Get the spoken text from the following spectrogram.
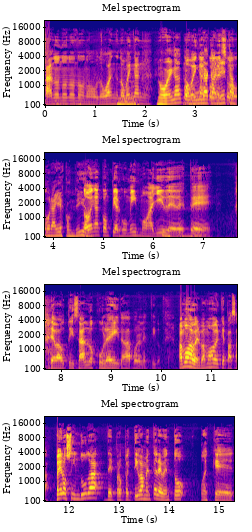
Ah, no, no, no, no, no, no, van, no vengan... No vengan no con vengan una con caneca eso- por ahí escondida. No vengan con pierjumismos allí de, de, de- de bautizar los culés y nada por el estilo. Vamos a ver, vamos a ver qué pasa. Pero sin duda, de prospectivamente el evento, pues que,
